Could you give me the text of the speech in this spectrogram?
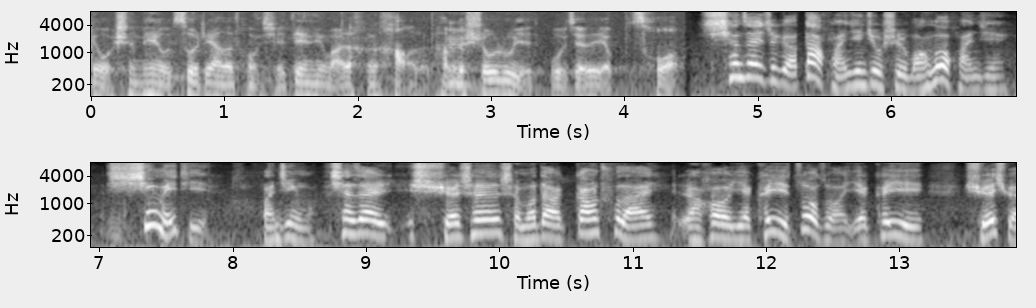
因为我身边有做这样的同学，电竞玩得很好的，他们的收入也我觉得也不错。现在这个大环境就是网络环境，新媒体。环境嘛，现在学生什么的刚出来，然后也可以做做，也可以学学。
